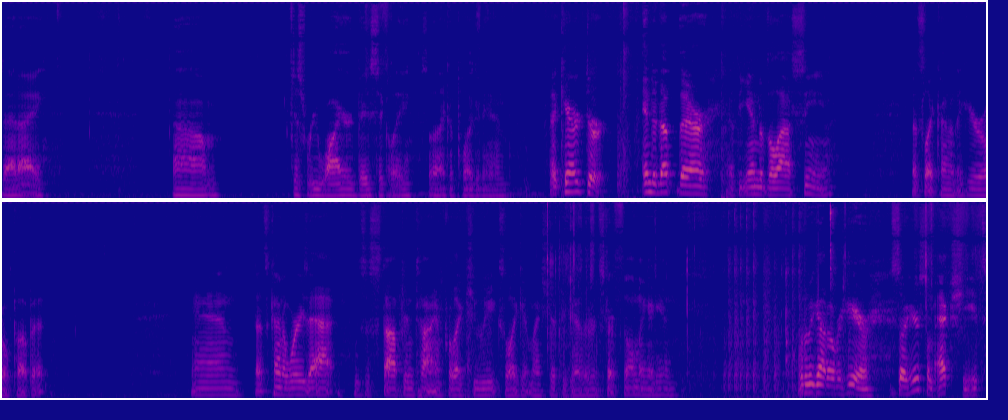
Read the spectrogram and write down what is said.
that I um, just rewired basically so that I could plug it in. That character ended up there at the end of the last scene. That's like kind of the hero puppet and that's kind of where he's at. He's just stopped in time for like two weeks while I get my shit together and start filming again. What do we got over here? So here's some X sheets.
